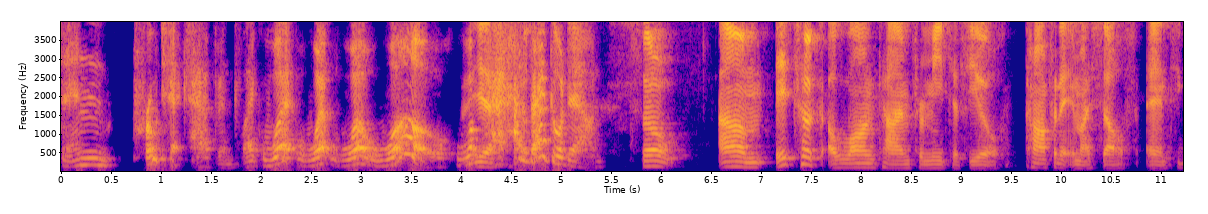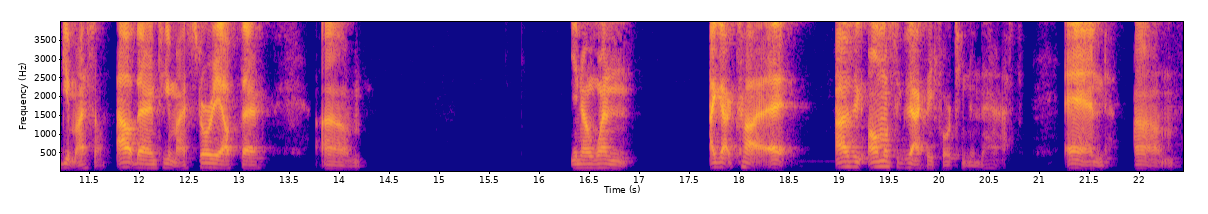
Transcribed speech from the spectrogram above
Then Protect happened. Like what? What? Whoa! Whoa! What, Yeah, How did that go down? So, um, it took a long time for me to feel confident in myself and to get myself out there and to get my story out there. Um, you know, when I got caught, at, I was almost exactly 14 and a half. And, um,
